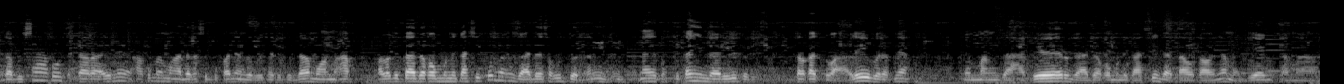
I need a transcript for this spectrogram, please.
Nggak bisa aku secara ini aku memang ada kesibukan yang nggak bisa ditinggal. Mohon maaf. Kalau kita ada komunikasi itu memang nggak ada seujun kan. Hmm. Nah itu kita hindari itu. Terkecuali beratnya memang nggak hadir, nggak ada komunikasi, nggak tahu taunya main game sama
